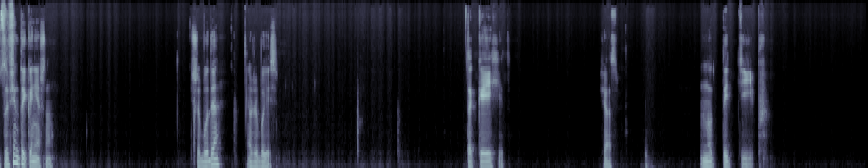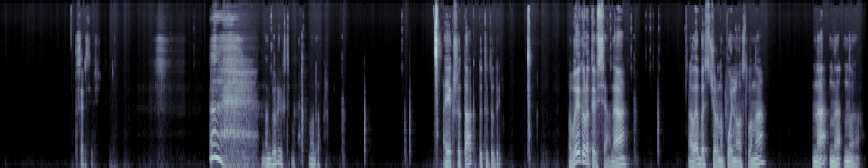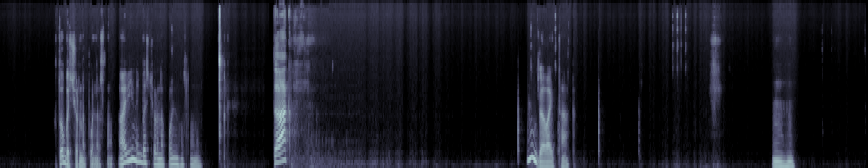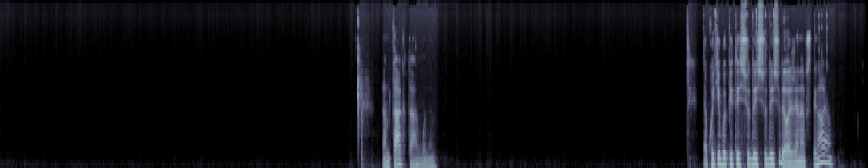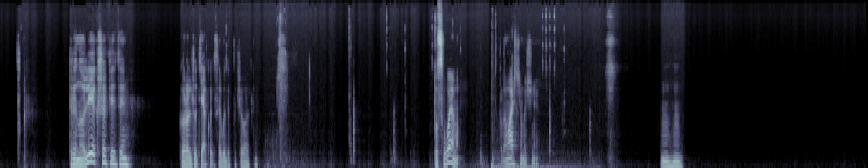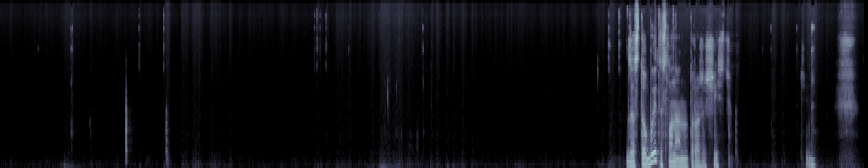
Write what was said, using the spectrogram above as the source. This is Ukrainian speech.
Це фінти, звісно. Що буде? Я вже боюсь. Такий хід. Щас. Ну ти тіп. Серці. Надурив ти мене. Ну добре. А якщо так, то ти туди. Викрутився, да? Але без чорнопольного слона. На, на, на. Хто без чорнопольного слона? А він і без чорнопольного слона. Так. Ну, давай так. Угу. Там так, так буде. Я б хотів би піти сюди, сюди, сюди, але вже не встигаю. 3-0, якщо піти. Король тут якось все буде почувати? По-своєму? По-домашньому чи ні? Угу. Застовбити слона на тураже 6.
